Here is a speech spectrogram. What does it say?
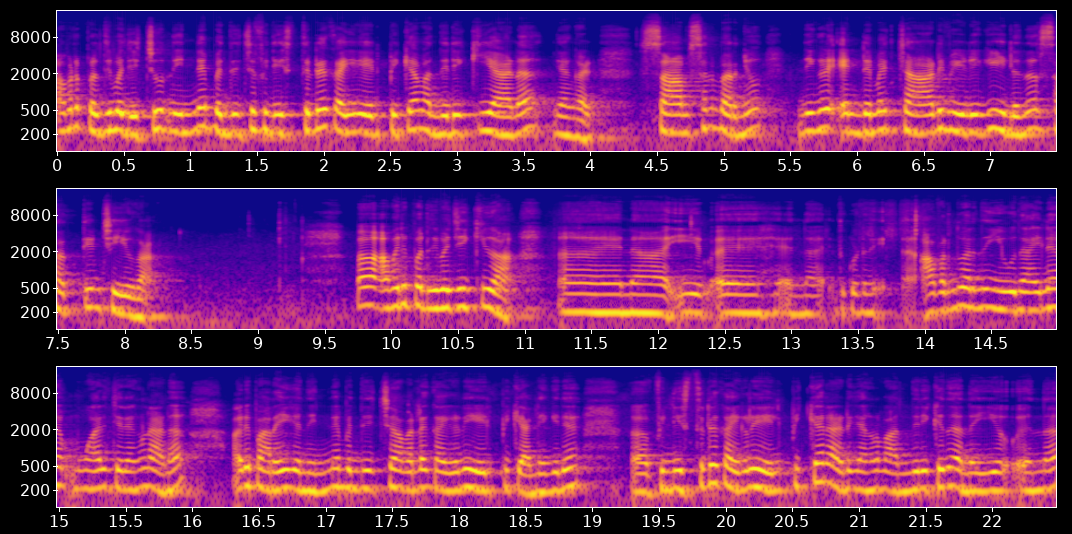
അവർ പ്രതിവചിച്ചു നിന്നെ ബന്ധിച്ച് ഫിലിസ്തീനെ കയ്യിൽ ഏൽപ്പിക്കാൻ വന്നിരിക്കുകയാണ് ഞങ്ങൾ. സാംസൺ പറഞ്ഞു നിങ്ങൾ എന്റെ മേൽ ചാടി വീഴുകയില്ലെന്ന് സത്യം ചെയ്യുക. അപ്പോൾ അവർ പ്രതിവചിക്കുക. എന്നാ ഈ എന്നാ ഇത് കൂടെ അവർ എന്ന് പറയുന്ന യൂതായിലെ മൂവായിരം ജനങ്ങളാണ് അവർ പറയുക നിന്നെ ബന്ധിച്ച് അവരുടെ കൈകളെ ഏൽപ്പിക്കുക അല്ലെങ്കിൽ ഫിലിസ്തീന്റെ കൈകളെ ഏൽപ്പിക്കാനായിട്ട് ഞങ്ങൾ വന്നിരിക്കുന്നത് എന്ന് ഈ എന്ന്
